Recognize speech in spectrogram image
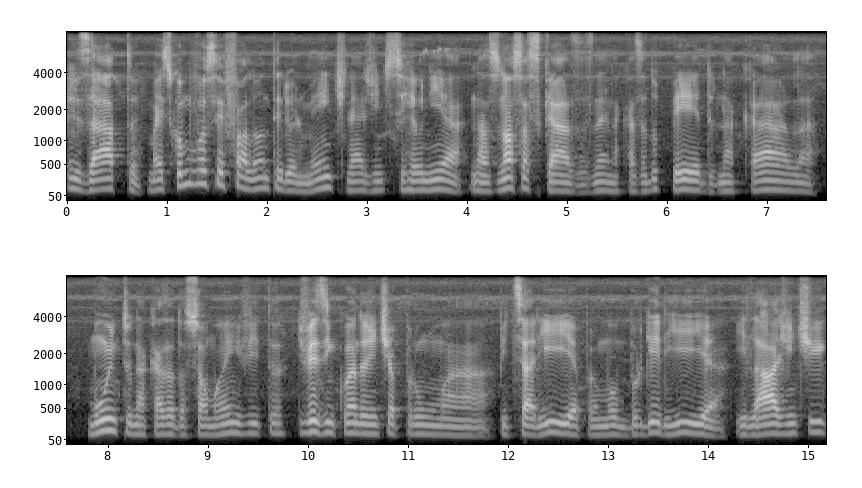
Exato. Mas como você falou anteriormente, né? A gente se reunia nas nossas casas, né? Na casa do Pedro, na Carla, muito na casa da sua mãe, Vitor. De vez em quando a gente ia para uma pizzaria, para uma hamburgueria e lá a gente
